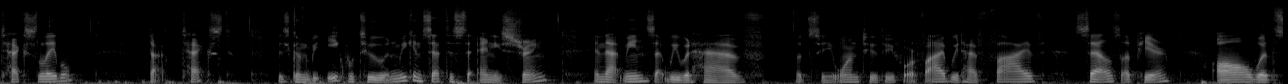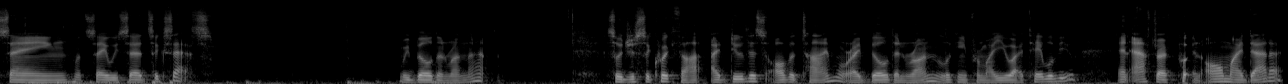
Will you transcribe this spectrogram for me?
text label dot text is going to be equal to, and we can set this to any string, and that means that we would have, let's see, one, two, three, four, five. We'd have five cells up here all with saying, let's say we said success. We build and run that. So just a quick thought, I do this all the time where I build and run looking for my UI table view and after I've put in all my data,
